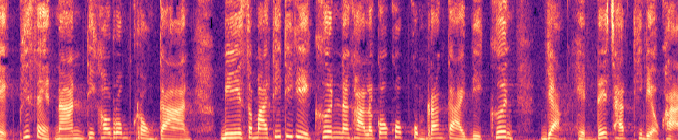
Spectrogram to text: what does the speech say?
ด็กๆ พิเศษนั้นที่เข้าร่วมโครงการ มีสมาธิที่ดีขึ้นนะคะ แล้วก็ควบคุมร่างกายดีขึ้น อย่างเห็นได้ชัดทีเดียวค่ะ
